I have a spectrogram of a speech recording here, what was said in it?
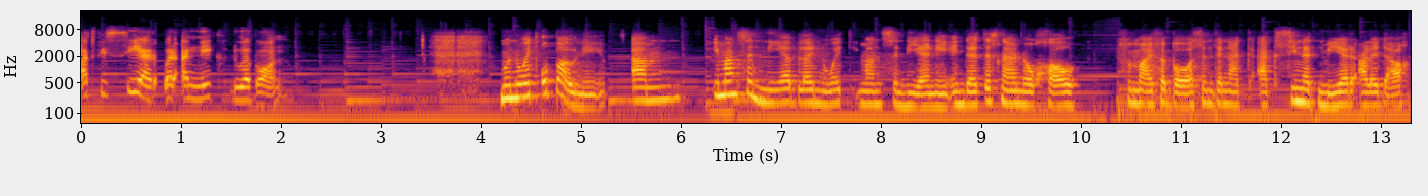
adviseer oor Aniek loopbaan? moet nooit ophou nie. Um iemand se nee bly nooit iemand se nee nie en dit is nou nogal vir my verbasend en ek ek sien dit meer alle dag.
